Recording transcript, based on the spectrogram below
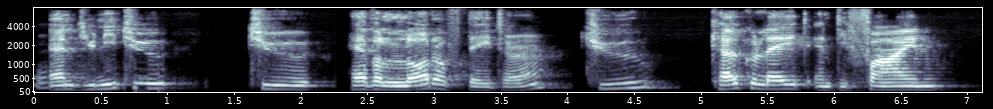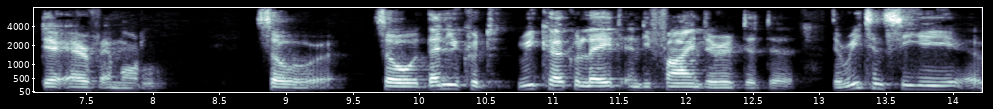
mm-hmm. and you need to to have a lot of data to calculate and define their RFM model. So so then you could recalculate and define the the the, the recency, uh,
